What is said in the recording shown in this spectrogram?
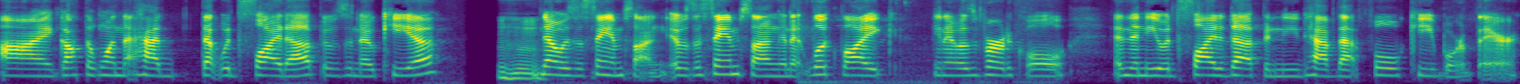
I got the one that had that would slide up. It was a Nokia. Mm-hmm. No, it was a Samsung. It was a Samsung, and it looked like you know it was vertical, and then you would slide it up, and you'd have that full keyboard there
